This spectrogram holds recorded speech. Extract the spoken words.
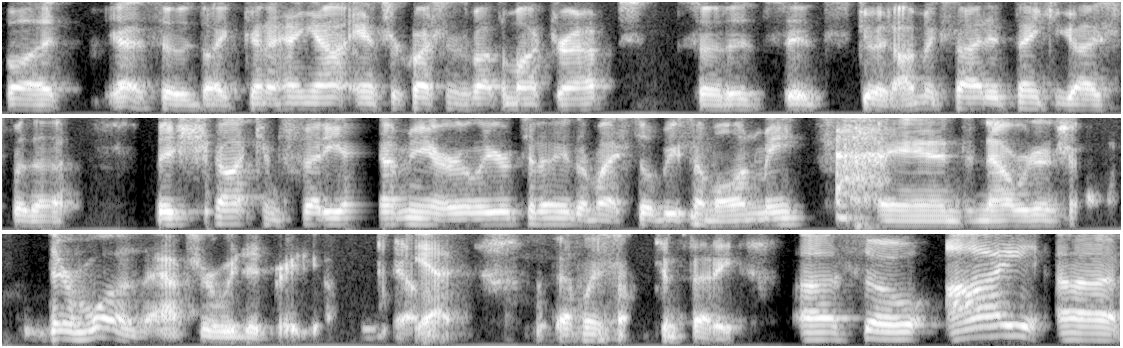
but yeah, so like going to hang out, answer questions about the mock draft. So it's it's good. I'm excited. Thank you guys for the. They shot confetti at me earlier today. There might still be some on me, and now we're doing. Shot. There was after we did radio. Yeah. definitely some confetti. Uh, so I uh,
